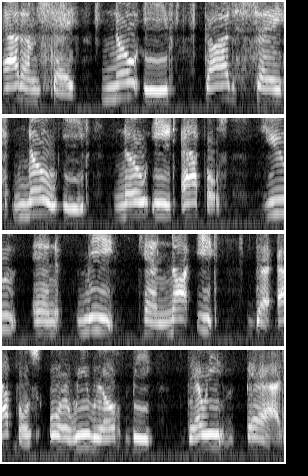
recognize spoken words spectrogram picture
Adam say, no Eve. God say, no Eve, no eat apples. You and me cannot eat the apples or we will be very bad.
